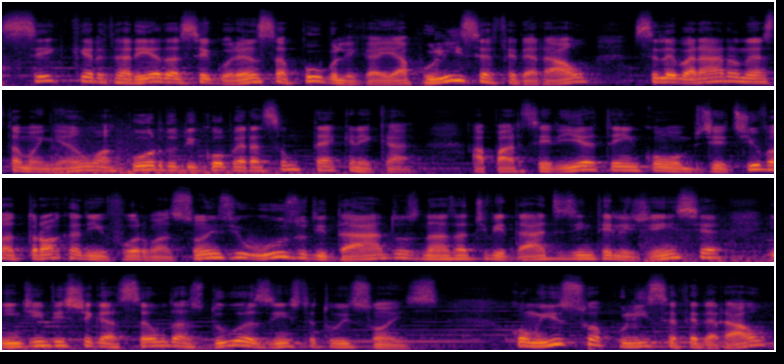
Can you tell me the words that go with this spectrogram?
Secretaria da Segurança Pública e a Polícia Federal celebraram nesta manhã um acordo de cooperação técnica. A parceria tem como objetivo a troca de informações e o uso de dados nas atividades de inteligência e de investigação das duas instituições. Com isso, a Polícia Federal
